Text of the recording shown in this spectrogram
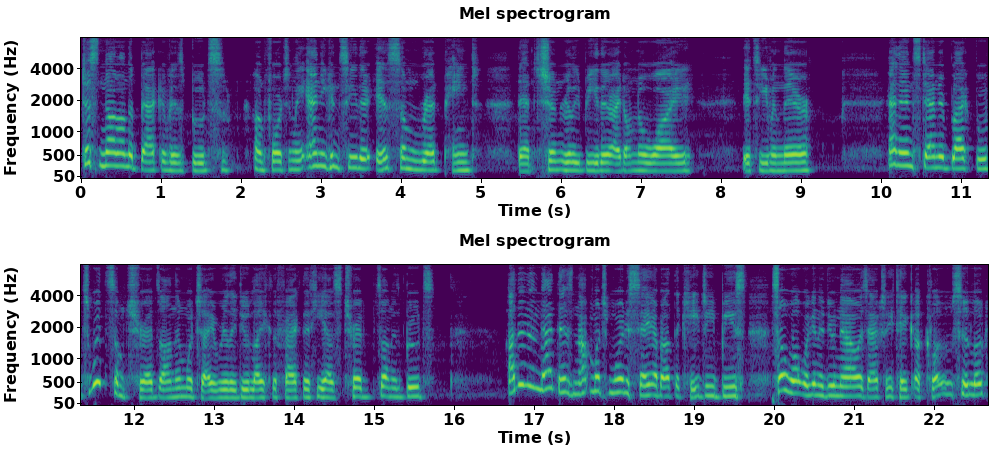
just not on the back of his boots, unfortunately. And you can see there is some red paint that shouldn't really be there. I don't know why it's even there. And then standard black boots with some treads on them, which I really do like the fact that he has treads on his boots. Other than that, there's not much more to say about the KG Beast, so what we're going to do now is actually take a closer look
